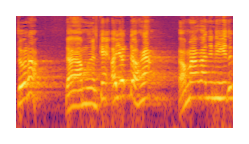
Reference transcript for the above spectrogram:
Betul tak? Dan lama sikit bayar dah kan? Ramai orang jenis itu.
